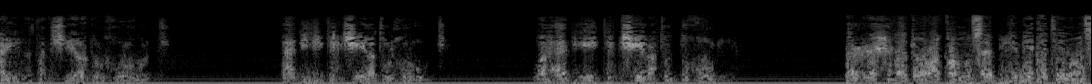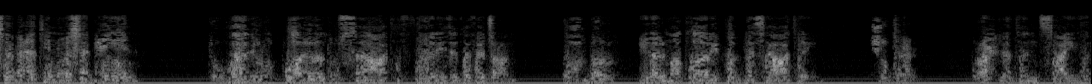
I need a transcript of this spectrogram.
أين تأشيرة الخروج؟ هذه تأشيرة الخروج وهذه تأشيرة الدخول. الرحلة رقم سبعمائة وسبعة وسبعين تغادر الطائرة الساعة الثالثة فجرا. واحضر إلى المطار قبل ساعتين شكرا. رحلة سعيدة.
